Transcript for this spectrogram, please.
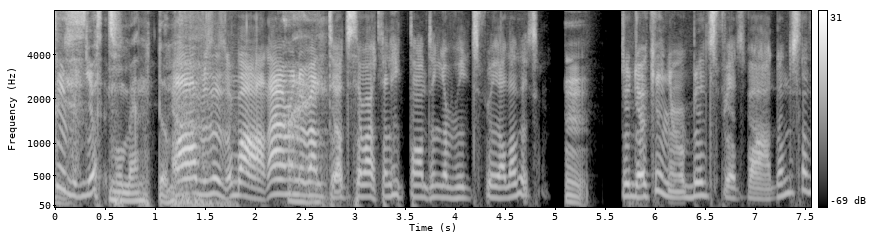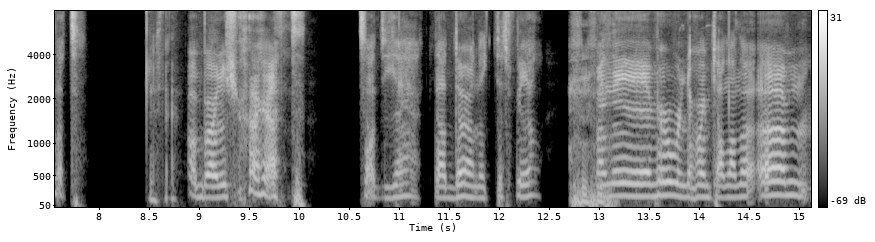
Suget. Momentum. Ja precis, och bara nej men nu väntar jag tills jag verkligen hittar någonting jag vill spela liksom. Mm. Så dök jag in i mobilspelsvärlden istället det. Och började köra ett sånt jäkla dönickespel. Men det är beroendeframkallande. Um,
